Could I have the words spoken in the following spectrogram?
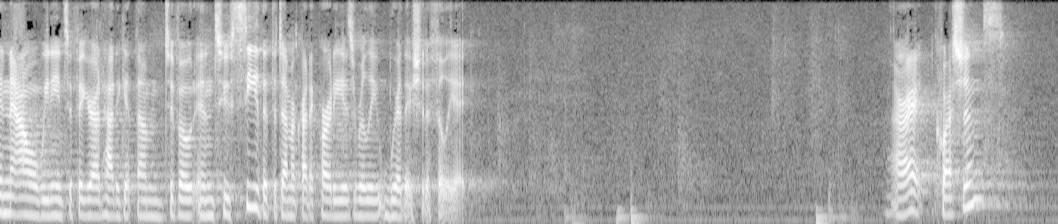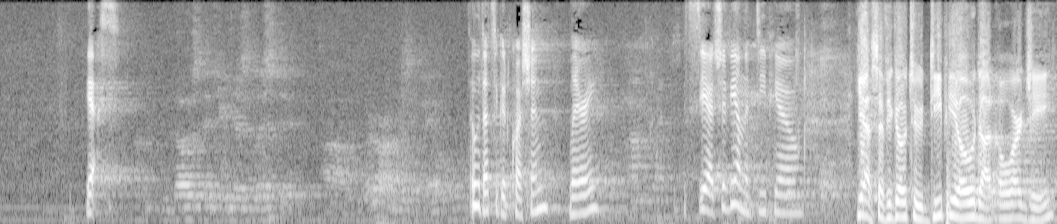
And now we need to figure out how to get them to vote and to see that the Democratic Party is really where they should affiliate. All right, questions? Yes. Those that you just listed, uh, where are those available? Oh, that's a good question. Larry? It's, yeah, it should be on the DPO. Yes, if you go to dpo.org,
